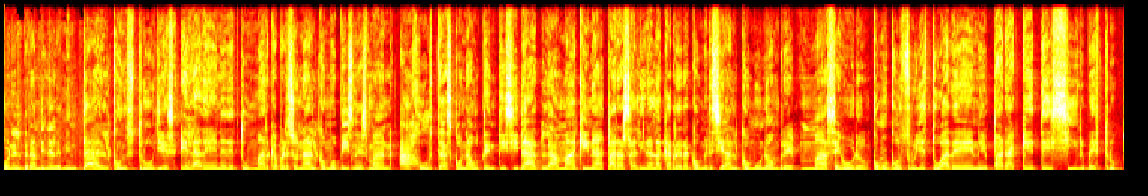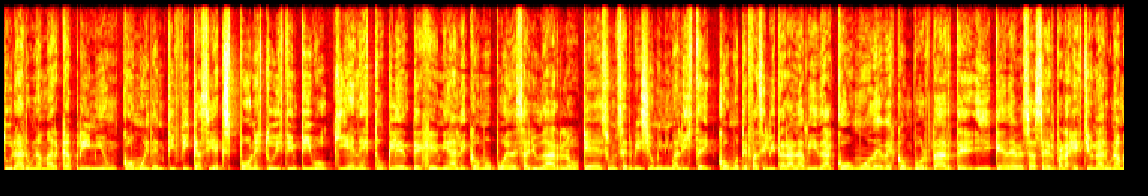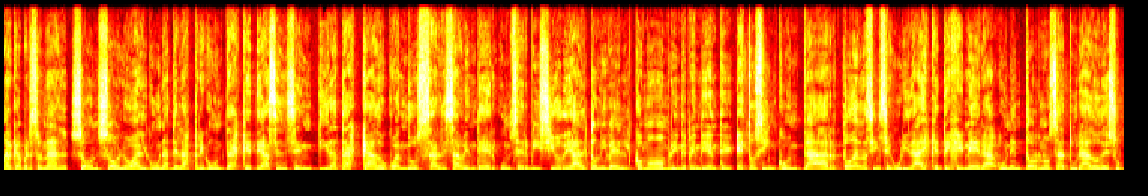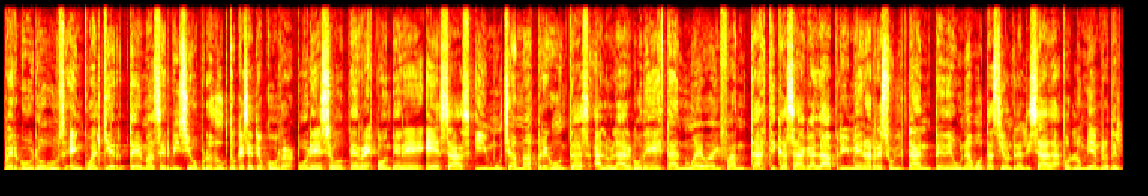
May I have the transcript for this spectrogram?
Con el branding elemental construyes el ADN de tu marca personal como businessman, ajustas con autenticidad la máquina para salir a la carrera comercial como un hombre más seguro. ¿Cómo construyes tu ADN? ¿Para qué te sirve estructurar una marca premium? ¿Cómo identificas y expones tu distintivo? ¿Quién es tu cliente genial y cómo puedes ayudarlo? ¿Qué es un servicio minimalista y cómo te facilitará la vida? ¿Cómo debes comportarte y qué debes hacer para gestionar una marca marca personal son solo algunas de las preguntas que te hacen sentir atascado cuando sales a vender un servicio de alto nivel como hombre independiente. Esto sin contar todas las inseguridades que te genera un entorno saturado de supergurús en cualquier tema, servicio o producto que se te ocurra. Por eso te responderé esas y muchas más preguntas a lo largo de esta nueva y fantástica saga, la primera resultante de una votación realizada por los miembros del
